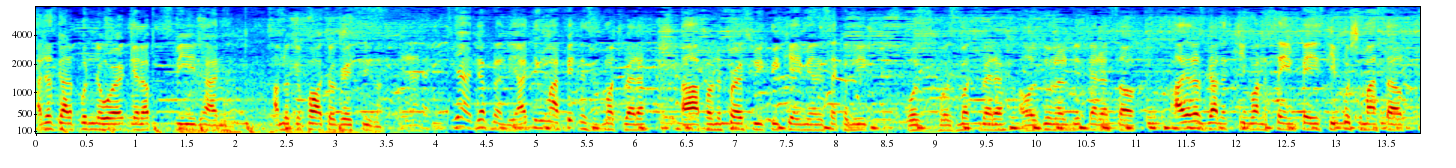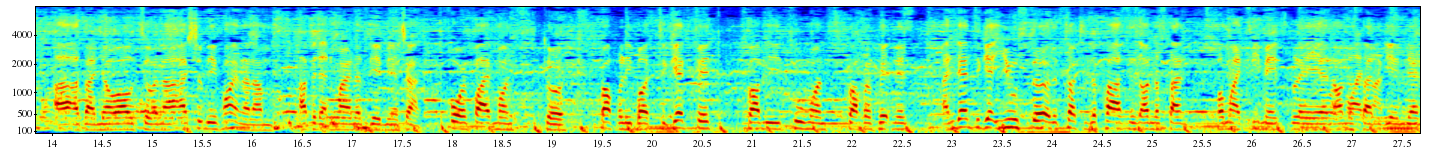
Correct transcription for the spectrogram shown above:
I just got to put in the work, get up to speed, and I'm looking forward to a great season. Yeah, definitely. I think my fitness is much better. Uh, from the first week we came here, the second week was was much better. I was doing a little bit better, so I just got to keep on the same pace, keep pushing myself uh, as I know how to, and I, I, should be fine. And I'm happy that Mariners gave me a chance. Four or five months to properly, but to get fit, probably two months proper fitness, and then to get used to the touches, the passes, understand how my teammates play, and understand the game. Then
